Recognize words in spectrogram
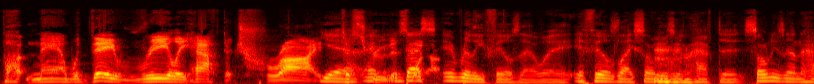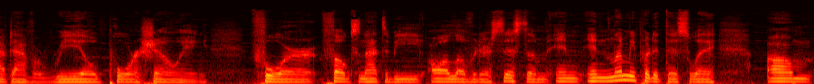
but man, would they really have to try yeah, to screw uh, this one up? it. Really feels that way. It feels like Sony's gonna have to. Sony's gonna have to have a real poor showing for folks not to be all over their system. And and let me put it this way. Um,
